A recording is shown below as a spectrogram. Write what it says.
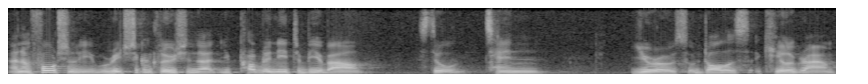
And unfortunately, we reached the conclusion that you probably need to be about still 10 euros or dollars a kilogram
